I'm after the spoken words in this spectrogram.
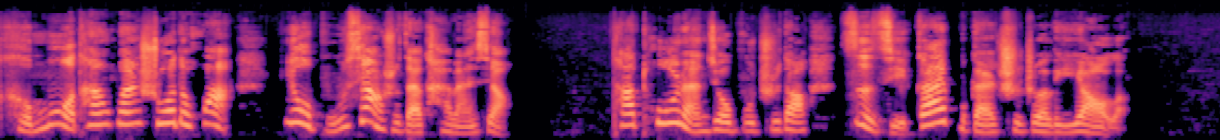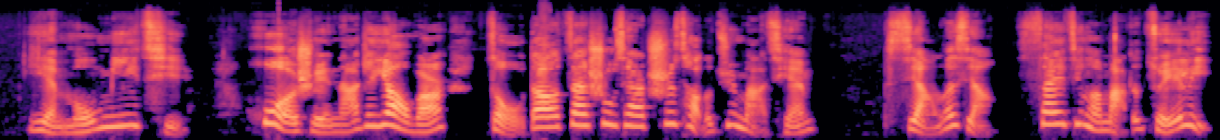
可莫贪欢说的话又不像是在开玩笑。他突然就不知道自己该不该吃这粒药了，眼眸眯起，祸水拿着药丸走到在树下吃草的骏马前，想了想，塞进了马的嘴里。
